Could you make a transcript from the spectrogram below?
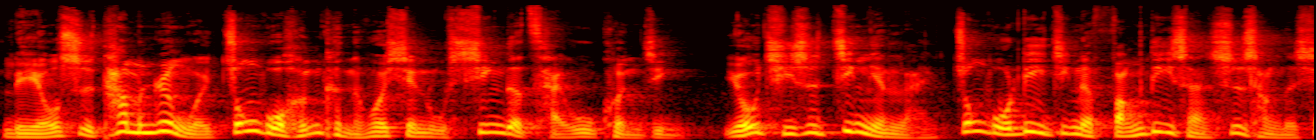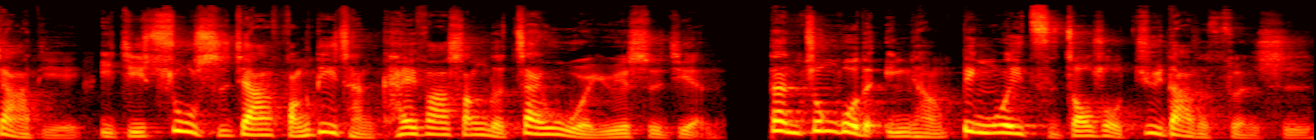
理由是他们认为中国很可能会陷入新的财务困境，尤其是近年来中国历经了房地产市场的下跌，以及数十家房地产开发商的债务违约事件。但中国的银行并为此遭受巨大的损失，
